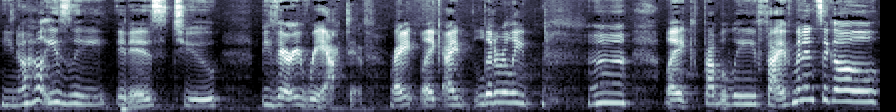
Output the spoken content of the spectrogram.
you know how easily it is to be very reactive, right? Like, I literally, like, probably five minutes ago,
